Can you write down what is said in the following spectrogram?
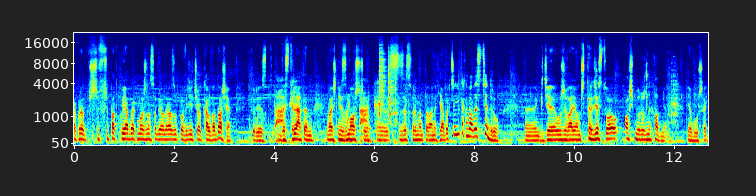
Akurat przy, w przypadku jabłek można sobie od razu powiedzieć o kalwadosie, który jest Tak. destylatem właśnie z Oj, moszczu tak. y, z- ze sfermentowanych jabłek, czyli tak naprawdę z cydru, gdzie używają 48 różnych odmian jabłuszek.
